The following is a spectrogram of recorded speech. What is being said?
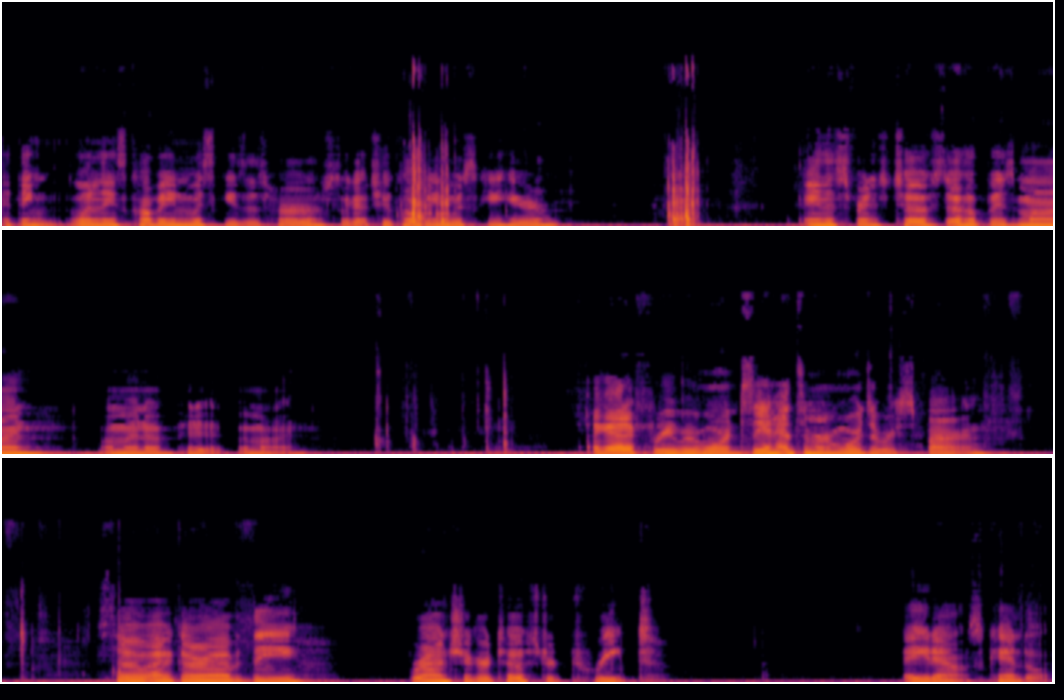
I think one of these coffee and whiskeys is hers. So I got two coffee and whiskey here. And this French toast, I hope is mine. I'm to put it with mine. I got a free reward. See, I had some rewards that were expiring. So I grabbed the brown sugar toaster treat 8 ounce candle.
